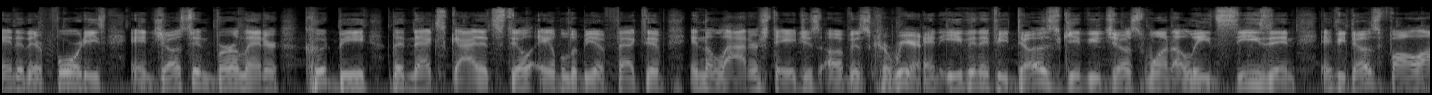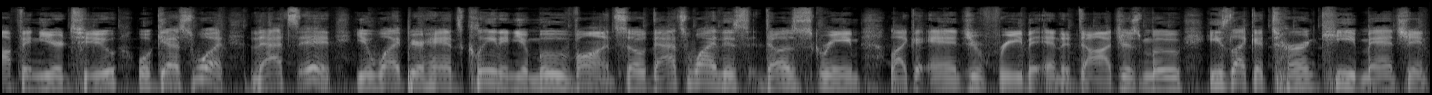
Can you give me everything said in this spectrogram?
into their 40s, and Justin Verlander could be the next guy that's still able to be effective in the latter stages of his career. And even if he does give you just one elite season, season. If he does fall off in year two, well, guess what? That's it. You wipe your hands clean and you move on. So that's why this does scream like an Andrew Friedman and a Dodgers move. He's like a turnkey mansion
